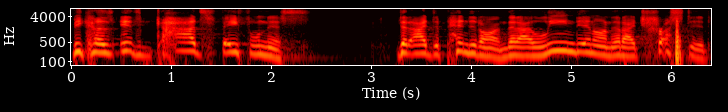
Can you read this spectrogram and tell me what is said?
because it's God's faithfulness that I depended on, that I leaned in on, that I trusted.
